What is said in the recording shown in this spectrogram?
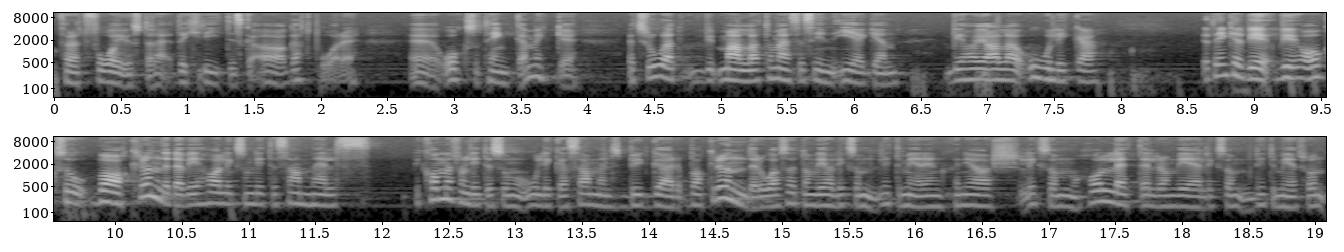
för att få just det, här, det kritiska ögat på det. Eh, och också tänka mycket. Jag tror att alla tar med sig sin egen... Vi har ju alla olika... Jag tänker att vi, vi har också bakgrunder där vi har liksom lite samhälls... Vi kommer från lite som olika samhällsbyggarbakgrunder oavsett om vi har liksom lite mer ingenjörshållet liksom eller om vi är liksom lite mer från,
